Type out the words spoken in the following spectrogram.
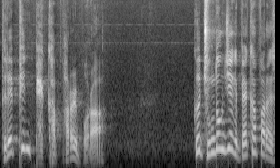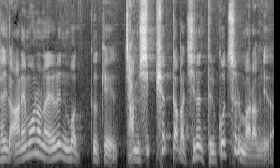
들에 핀 백합화를 보라. 그 중동 지역의 백합화는 사실 아네모나나 이런 뭐 그렇게 잠시 폈다가 지는 들꽃을 말합니다.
